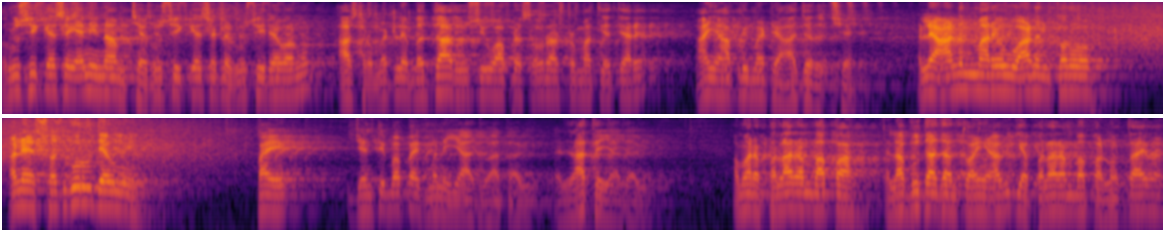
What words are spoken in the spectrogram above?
ઋષિકેશ એ એની નામ છે. ઋષિકેશ એટલે ઋષિ રહેવાનું આશ્રમ. એટલે બધા ઋષિઓ આપણે સૌરાષ્ટ્રમાંથી અત્યારે અહીંયા આપણી માટે હાજર જ છે. એટલે આનંદમાં રહેવું, આનંદ કરો અને સદગુરુદેવની ભાઈ જયંતિ બાપા એક મને યાદ વાત આવી, રાતે યાદ આવી. અમારા ભલારામ બાપા, લાભુ દાદા તો અહીંયા આવી ગયા. ભલારામ બાપા નહોતા આવ્યા.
